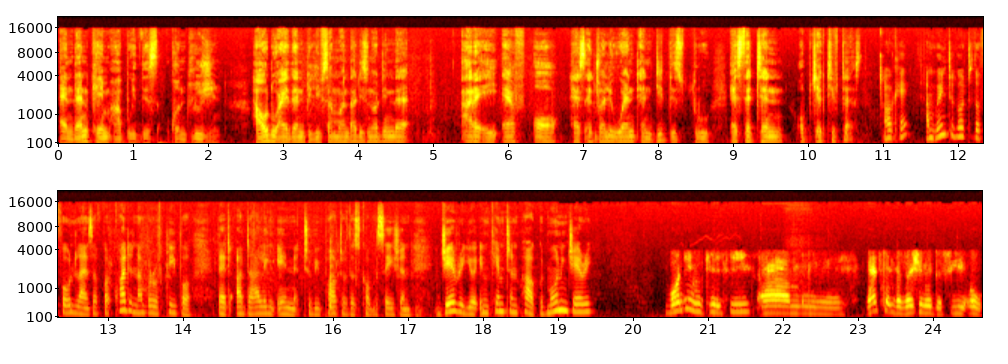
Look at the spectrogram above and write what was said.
and then came up with this conclusion how do I then believe someone that is not in the RAF or has actually went and did this through a certain objective test? Okay. I'm going to go to the phone lines. I've got quite a number of people that are dialing in to be part of this conversation. Jerry, you're in Kempton Park. Good morning, Jerry. Morning, Casey. Um, nice conversation with the CEO.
